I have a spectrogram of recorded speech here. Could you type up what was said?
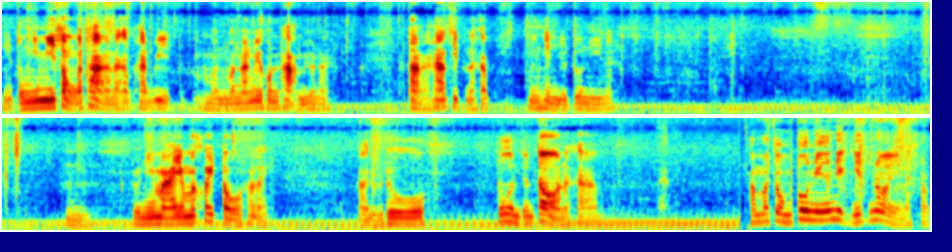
นี่ตรงนี้มีสองกระถางนะครับ ฮาร์ดบีดเหมือนวันนั้นมีคนถามอยู่นะ ถางห้าสิบนะครับ มึงเห็นอยู่ตัวนี้นะ อืม ตัวนี้ไม้ยังไม่ค่อยโตเท่าไหร่อ่าเดี๋ยวไปดูตู้นกันต่อนะครับทำมาชมตู้นี้กันอีกนิดหน่อยนะครับ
